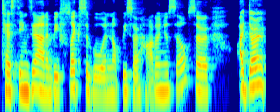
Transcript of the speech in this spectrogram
test things out and be flexible and not be so hard on yourself. So I don't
